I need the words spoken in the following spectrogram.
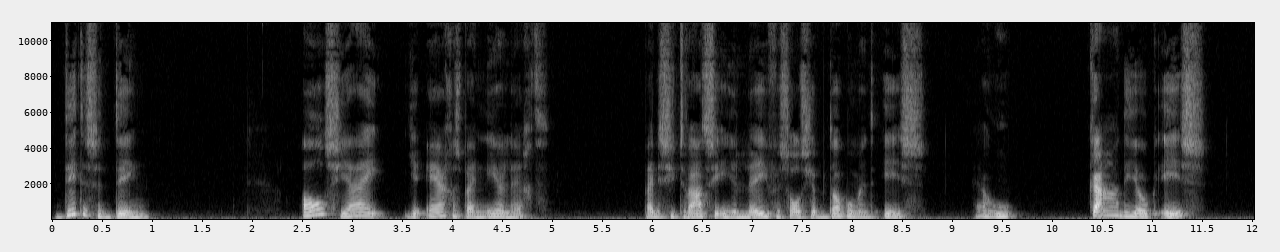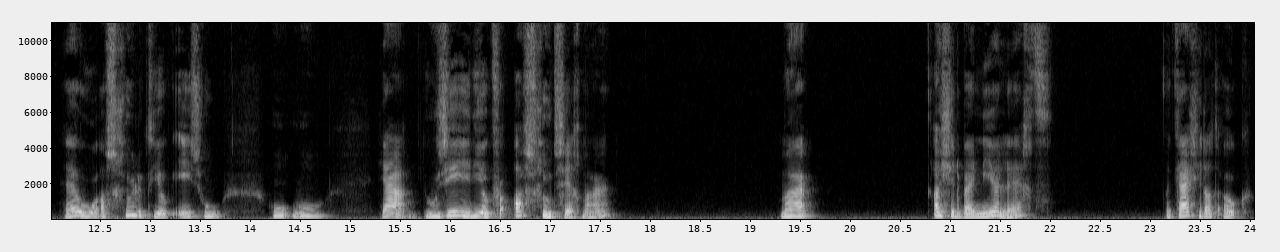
dit is het ding. Als jij je ergens bij neerlegt, bij de situatie in je leven zoals je op dat moment is, hè, hoe k die ook is, hè, hoe afschuwelijk die ook is, hoe, hoe, hoe, ja, hoezeer je die ook verafschuwt, zeg maar. Maar als je erbij neerlegt, dan krijg je dat ook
